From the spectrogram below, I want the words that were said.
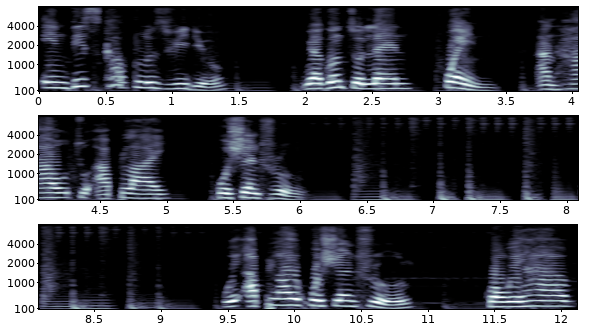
In this calculus video, we are going to learn when and how to apply quotient rule. We apply quotient rule when we have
